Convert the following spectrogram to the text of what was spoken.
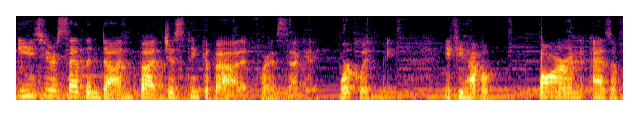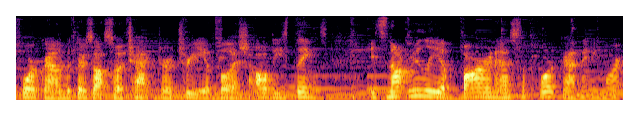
easier said than done, but just think about it for a second. Work with me. If you have a barn as a foreground, but there's also a tractor, a tree, a bush, all these things, it's not really a barn as the foreground anymore,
